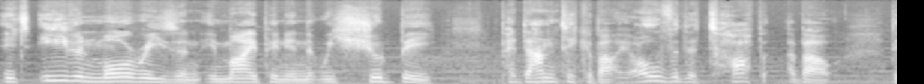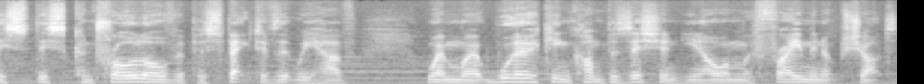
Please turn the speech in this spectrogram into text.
it's even more reason, in my opinion, that we should be pedantic about it, over the top about this, this control over perspective that we have when we're working composition, you know, when we're framing up shots.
